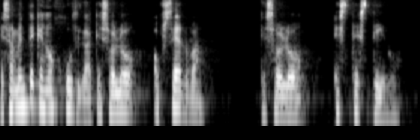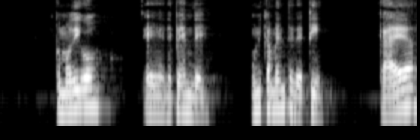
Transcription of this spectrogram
esa mente que no juzga, que solo observa, que solo es testigo. Como digo, eh, depende únicamente de ti. Caer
